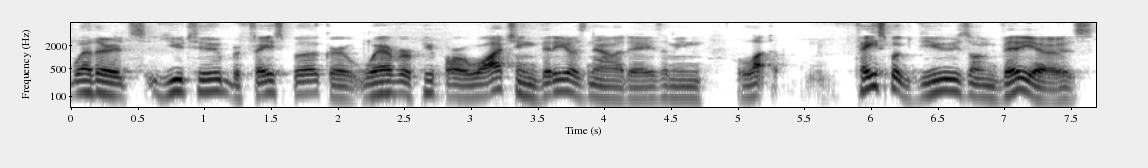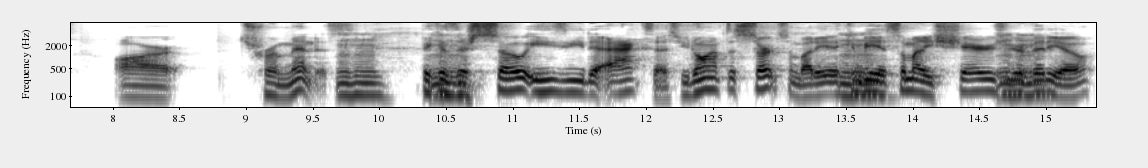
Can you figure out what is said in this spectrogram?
whether it's YouTube or Facebook or wherever people are watching videos nowadays, I mean, a lot, Facebook views on videos are tremendous Mhm. because Mhm. they're so easy to access. You don't have to search somebody. It can be Mhm. if somebody shares your Mhm. video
